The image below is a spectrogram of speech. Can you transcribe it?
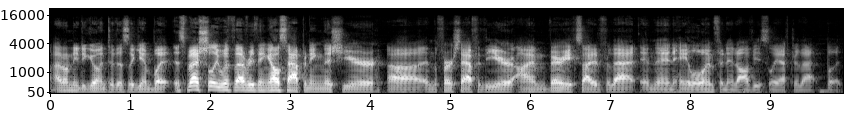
I don't need to go into this again, but especially with everything else happening this year uh, in the first half of the year, I'm very excited for that. And then Halo Infinite, obviously, after that. But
